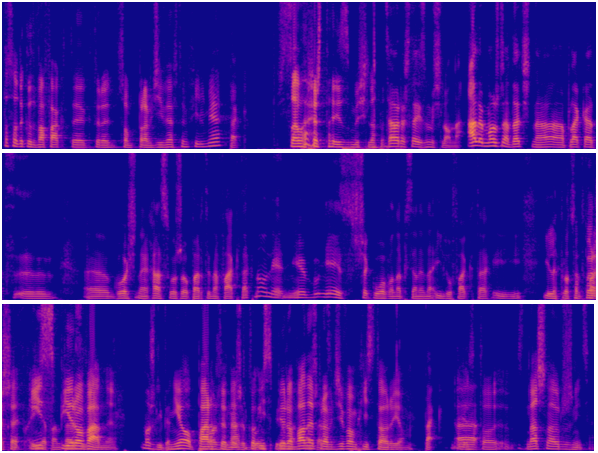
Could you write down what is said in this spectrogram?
To są tylko dwa fakty, które są prawdziwe w tym filmie. Tak. Cała reszta jest zmyślona. Cała reszta jest zmyślona, ale można dać na plakat y, y, głośne hasło, że oparty na faktach. No nie, nie, nie jest szczegółowo napisane na ilu faktach i ile procent po pierwsze, faktów. inspirowany. Możliwe. Nie oparte Możliwe, na, tylko inspirowane prawdziwą historią. Tak. Jest to znaczna różnica.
